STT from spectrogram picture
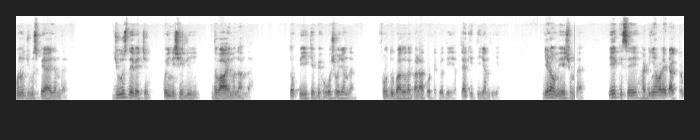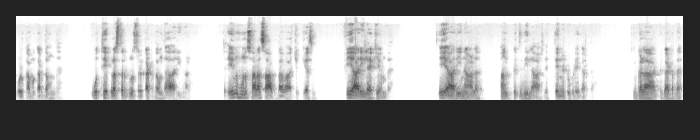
ਉਹਨੂੰ ਜੂਸ ਪਿਆਇਆ ਜਾਂਦਾ ਜੂਸ ਦੇ ਵਿੱਚ ਕੋਈ ਨਸ਼ੀਲੀ ਦਵਾ ਇਹ ਮਿਲਾਉਂਦਾ ਹੈ। ਤਾਂ ਉਹ ਪੀ ਕੇ ਬੇਹੋਸ਼ ਹੋ ਜਾਂਦਾ ਹੈ। ਉਸ ਤੋਂ ਬਾਅਦ ਉਹਦਾ ਗਲਾ ਘੁੱਟ ਕੇ ਉਹਦੀ ਹੱਤਿਆ ਕੀਤੀ ਜਾਂਦੀ ਹੈ। ਜਿਹੜਾ ਉਮੇਸ਼ ਹੁੰਦਾ ਇਹ ਕਿਸੇ ਹੱਡੀਆਂ ਵਾਲੇ ਡਾਕਟਰ ਕੋਲ ਕੰਮ ਕਰਦਾ ਹੁੰਦਾ ਉੱਥੇ ਪਲਸਤਰ ਪਲੂਸਤਰ ਕੱਟਦਾ ਹੁੰਦਾ ਆਰੀ ਨਾਲ। ਤੇ ਇਹਨੂੰ ਹੁਣ ਸਾਰਾ ਹਿਸਾਬ ਕਿਤਾਬ ਆ ਚੁੱਕਿਆ ਸੀ, ਇਹ ਆਰੀ ਲੈ ਕੇ ਆਉਂਦਾ ਇਹ ਆਰੀ ਨਾਲ ਅੰਕਿਤ ਦੀ ਲਾਸ਼ ਦੇ ਤਿੰਨ ਟੁਕੜੇ ਕਰਦਾ ਗਲਾ ਕੱਟਦਾ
